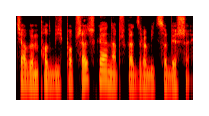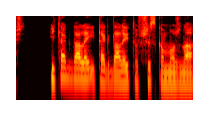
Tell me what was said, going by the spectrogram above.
chciałbym podbić poprzeczkę, na przykład zrobić sobie sześć. I tak dalej, i tak dalej, to wszystko można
